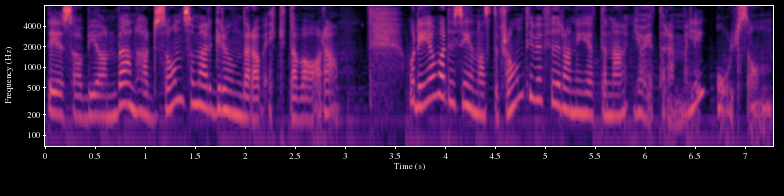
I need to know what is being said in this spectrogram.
Det sa Björn Bernhardsson som är grundare av Äkta Vara. Och det var det senaste från TV4 Nyheterna. Jag heter Emily Olsson.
